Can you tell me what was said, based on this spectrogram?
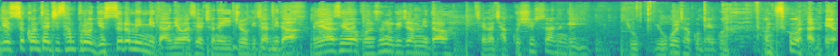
뉴스 콘텐츠 3프로 뉴스룸입니다. 안녕하세요. 저는 이주호 기자입니다. 안녕하세요. 권순우 기자입니다. 제가 자꾸 실수하는 게 이, 요, 요걸 자꾸 메고 방송을 하네요.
